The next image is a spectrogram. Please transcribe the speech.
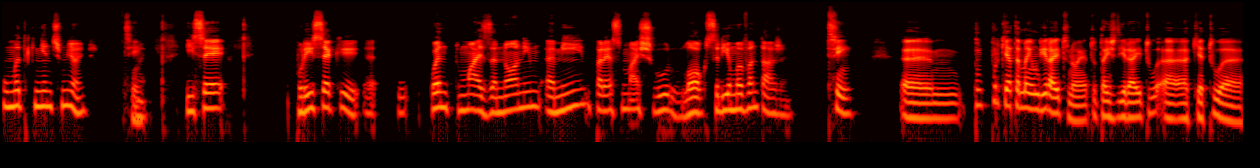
uma de 500 milhões. Sim. É? Isso é, por isso é que uh, quanto mais anónimo, a mim parece mais seguro. Logo seria uma vantagem. Sim. Um, porque é também um direito, não é? Tu tens direito a, a que a tua,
